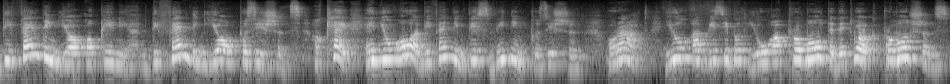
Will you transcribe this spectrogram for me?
defending your opinion, defending your positions, okay? And you are defending this winning position, all right? You are visible, you are promoted at work, promotions,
